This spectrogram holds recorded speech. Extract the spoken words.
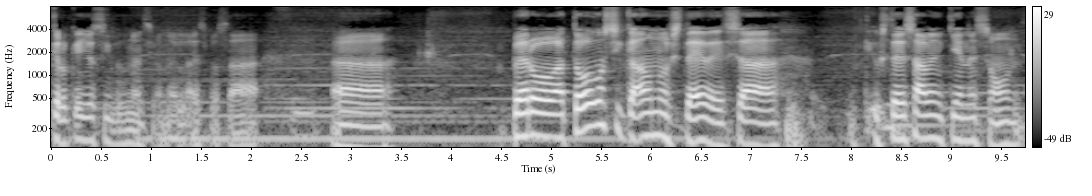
creo que yo sí los mencioné la vez pasada. Sí. Uh, pero a todos y cada uno de ustedes, uh, ustedes saben quiénes son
